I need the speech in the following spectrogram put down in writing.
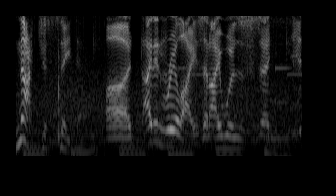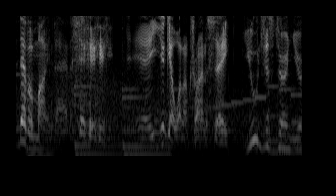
not just say that. Uh, I didn't realize that I was. Uh, never mind that. you get what I'm trying to say. You just earned your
